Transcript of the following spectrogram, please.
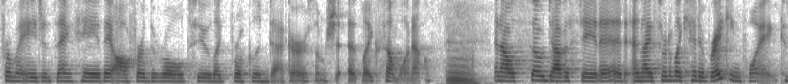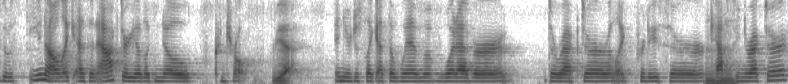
from my agent saying, "Hey, they offered the role to like Brooklyn Decker or some shit, like someone else." Mm. And I was so devastated, and I sort of like hit a breaking point because it was, you know, like as an actor, you have like no control, Yeah. and you're just like at the whim of whatever director, like producer, mm-hmm. casting director.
